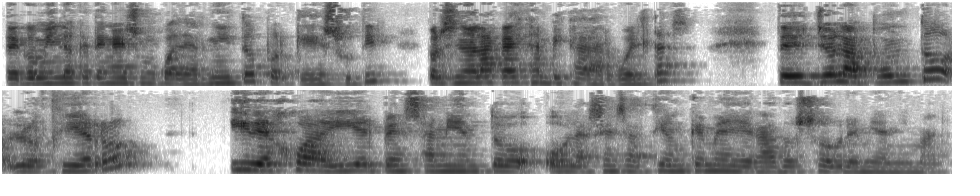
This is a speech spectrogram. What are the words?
recomiendo que tengáis un cuadernito porque es útil, porque si no la cabeza empieza a dar vueltas. Entonces, yo la apunto, lo cierro y dejo ahí el pensamiento o la sensación que me ha llegado sobre mi animal.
